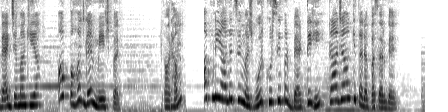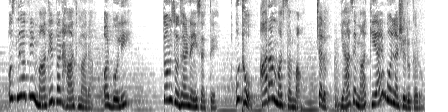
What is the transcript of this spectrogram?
बैग जमा किया और पहुँच गए मेज पर। और हम अपनी आदत से मजबूर कुर्सी पर बैठते ही राजाओं की तरह पसर गए। उसने अपने माथे पर हाथ मारा और बोली, तुम सुधर नहीं सकते। उठो, आराम मत फरमाओ। चलो, यहाँ से माँ, किया है बोलना शुरू करो।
